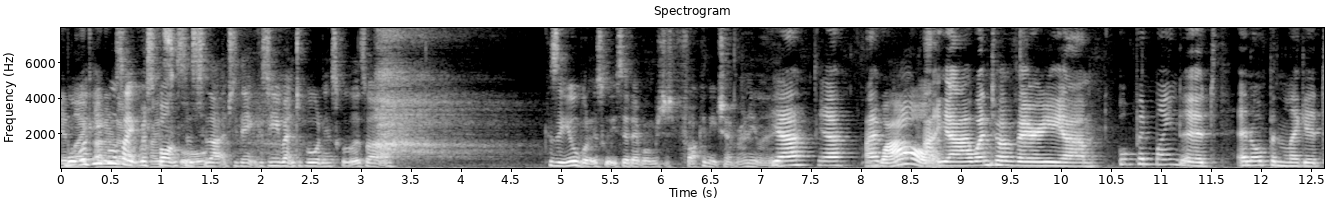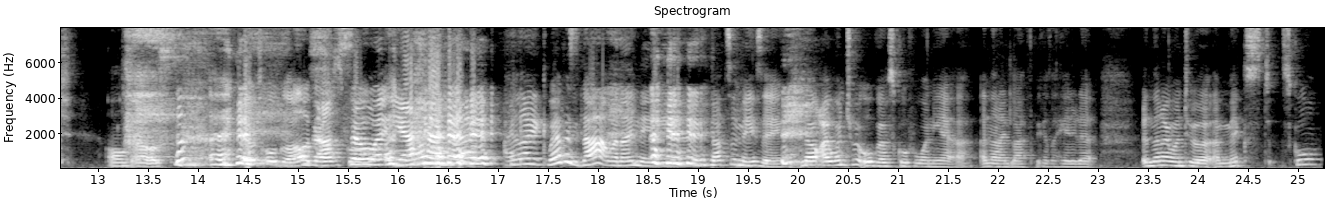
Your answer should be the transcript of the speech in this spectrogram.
in what like were I don't people's know, like responses to that do you think? Because you went to boarding school as well because at your boarding school you said everyone was just fucking each other anyway yeah, yeah. I wow Uh, yeah, I went to a very um, open-minded and open-legged all girls. it was all girls All girls so school. uh, yeah I like where was that when I knew you? That's amazing. No, I went to an all-girls school for one year, and then I left because I hated it. And then I went to a, a mixed school.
